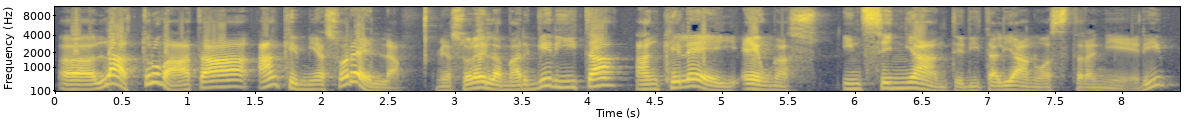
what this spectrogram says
l'ha trovata anche mia sorella, mia sorella Margherita, anche lei è una insegnante di italiano a stranieri,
